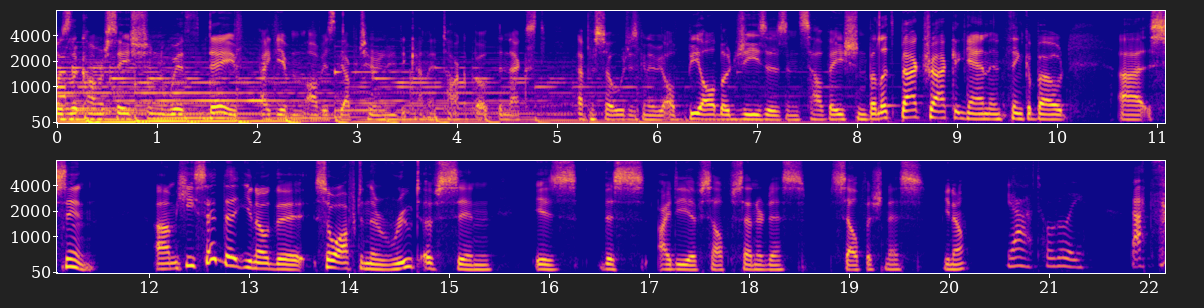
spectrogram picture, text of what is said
Was the conversation with Dave. I gave him obviously the opportunity to kind of talk about the next episode, which is going to be all, be all about Jesus and salvation. But let's backtrack again and think about uh, sin. Um, he said that you know the so often the root of sin is this idea of self-centeredness, selfishness. You know, Yeah, totally. That's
